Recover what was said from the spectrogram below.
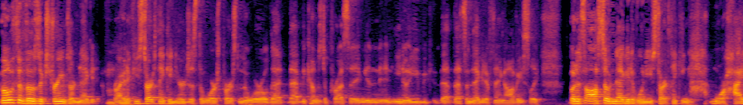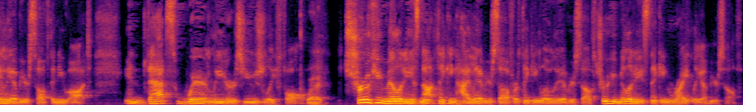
both of those extremes are negative mm-hmm. right if you start thinking you're just the worst person in the world that that becomes depressing and, and you know you that, that's a negative thing obviously. But it's also negative when you start thinking more highly of yourself than you ought. And that's where leaders usually fall. Right. True humility is not thinking highly of yourself or thinking lowly of yourself. True humility is thinking rightly of yourself.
